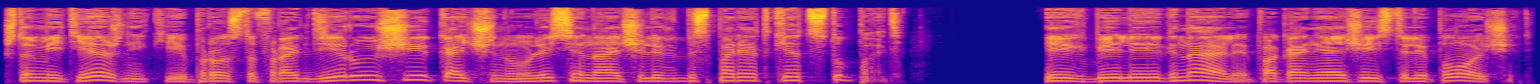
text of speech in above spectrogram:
что мятежники и просто фрондирующие качнулись и начали в беспорядке отступать. Их били и гнали, пока не очистили площадь,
